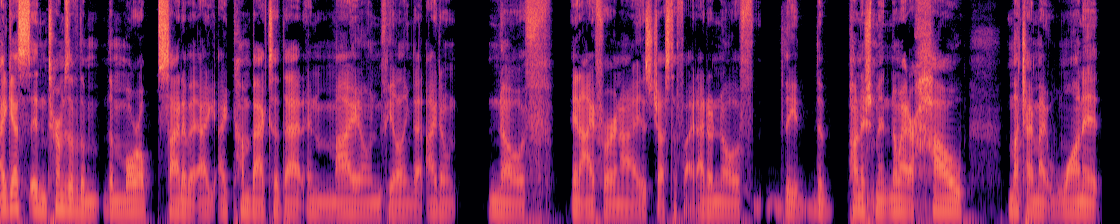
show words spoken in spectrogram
I guess in terms of the the moral side of it, I, I come back to that and my own feeling that I don't know if an eye for an eye is justified. I don't know if the the punishment, no matter how much I might want it,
